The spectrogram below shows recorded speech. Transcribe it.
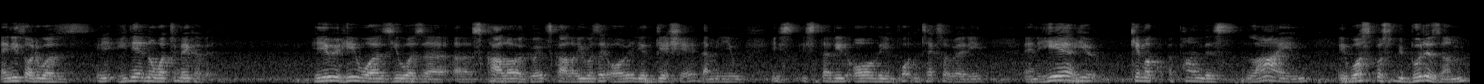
And he thought it was he, he didn't know what to make of it. He, he was he was a, a scholar, a great scholar. He was already a geshe. I mean, he, he studied all the important texts already. And here he came upon this line. It was supposed to be Buddhism,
